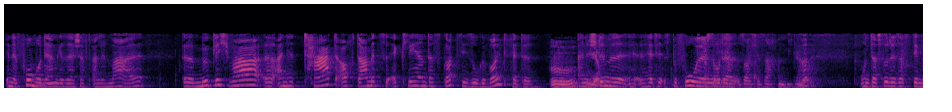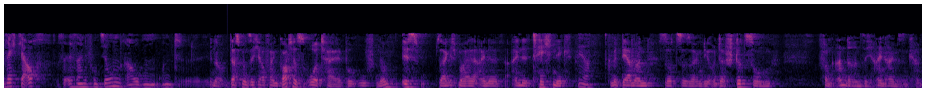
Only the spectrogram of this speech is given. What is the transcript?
in der vormodernen Gesellschaft allemal äh, möglich war, äh, eine Tat auch damit zu erklären, dass Gott sie so gewollt hätte. Mhm, eine ja. Stimme hätte es befohlen so, oder ja. solche Sachen. Ja? Genau. Und das würde das dem Recht ja auch seine Funktion rauben. Und äh, genau, dass man sich auf ein Gottesurteil beruft, ne, ist, sage ich mal, eine, eine Technik, ja. mit der man sozusagen die Unterstützung von anderen sich einheimsen kann.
